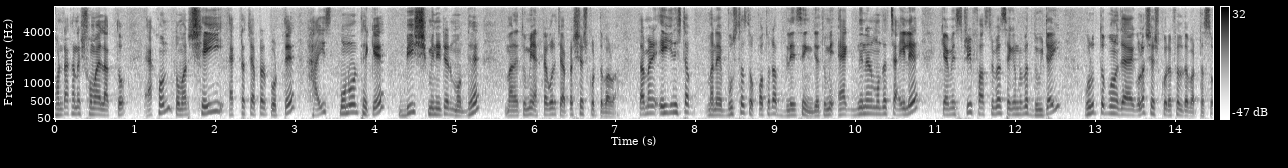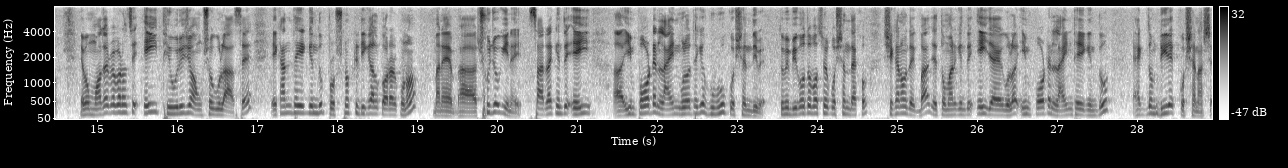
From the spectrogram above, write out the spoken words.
ঘন্টাখানেক সময় লাগতো। এখন তোমার সেই একটা চ্যাপ্টার পড়তে হাইস্ট পনেরো থেকে বিশ মিনিটের মধ্যে মানে তুমি একটা করে চ্যাপ্টার শেষ করতে পারবা। তার মানে এই জিনিসটা মানে বুঝতেছো কতটা ব্লেসিং যে তুমি একদিনের মধ্যে চাইলে chemistry first paper second paper দুইটাই গুরুত্বপূর্ণ জায়গাগুলো শেষ করে ফেলতে পারতেছো। এবং মজার ব্যাপার হচ্ছে এই থিওরি যে অংশগুলো আছে এখান থেকে কিন্তু প্রশ্ন ক্রিটিক্যাল করার কোনো মানে সুযোগই নেই। স্যাররা কিন্তু এই ইম্পর্টেন্ট লাইনগুলো থেকে হুবহু কোশ্চেন দিবে। তুমি বিগত বছরের কোশ্চেন দেখো সেখানেও দেখবা যে তোমার কিন্তু এই জায়গাগুলো ইম্পর্টেন্ট লাইন থেকে কিন্তু একদম ডিরেক্ট কোশ্চেন আসে।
